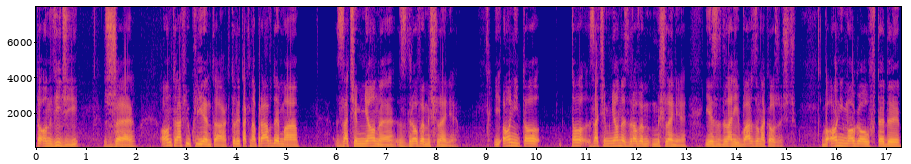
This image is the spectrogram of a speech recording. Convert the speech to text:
to on widzi, że on trafił klienta, który tak naprawdę ma zaciemnione, zdrowe myślenie. I oni to, to zaciemnione, zdrowe myślenie jest dla nich bardzo na korzyść, bo oni mogą wtedy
